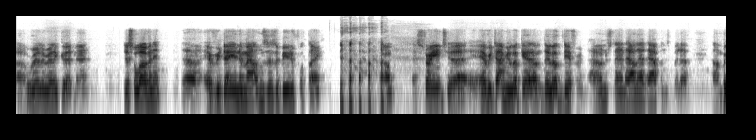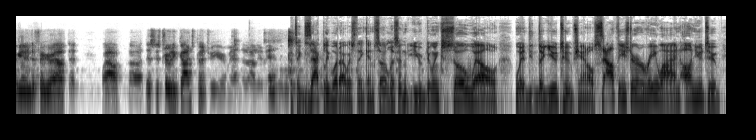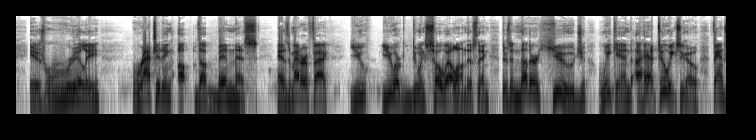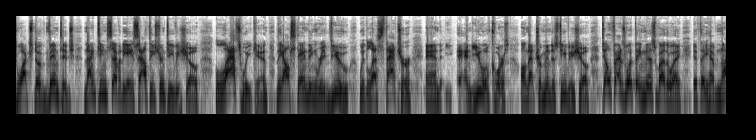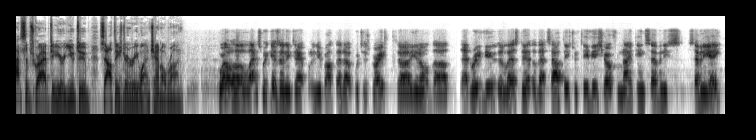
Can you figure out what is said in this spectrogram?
Uh, really, really good, man. Just loving it. Uh, every day in the mountains is a beautiful thing. you know, it's strange. Uh, every time you look at them, they look different. I understand how that happens, but uh, I'm beginning to figure out that wow, uh, this is truly God's country here, man, that I live in. That's exactly what I was thinking. So, listen, you're doing so well with the YouTube channel. Southeastern Rewind on YouTube is really ratcheting up the business. As a matter of fact, you you are doing so well on this thing. There's another huge weekend ahead. Two weeks ago, fans watched a vintage 1978 Southeastern TV show. Last weekend, the outstanding review with Les Thatcher and and you, of course, on that tremendous TV show. Tell fans what they missed, by the way, if they have not subscribed to your YouTube Southeastern Rewind channel, Ron. Well, uh, last week is an example, and you brought that up, which is great. Uh, you know, the that review that Les did of that Southeastern TV show from 1978.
